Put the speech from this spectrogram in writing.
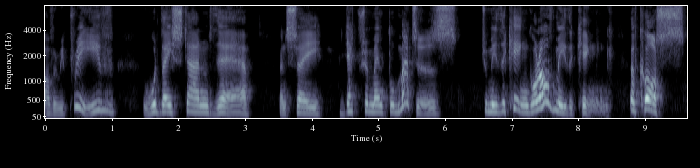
of a reprieve, would they stand there and say detrimental matters to me the king, or of me the king. Of course,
